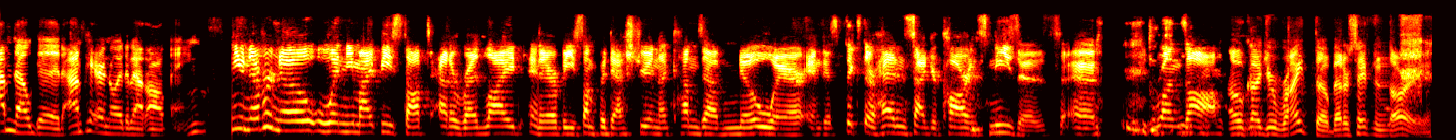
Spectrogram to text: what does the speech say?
I'm no good. I'm paranoid about all things. You never know when you might be stopped at a red light and there'll be some pedestrian that comes out of nowhere and just sticks their head inside your car and sneezes and runs off. Oh God, you're right though. Better safe than sorry.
